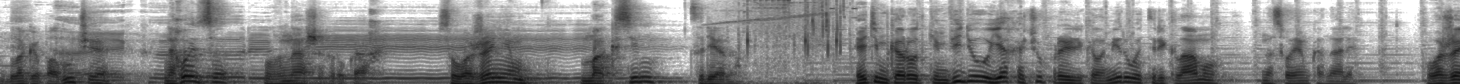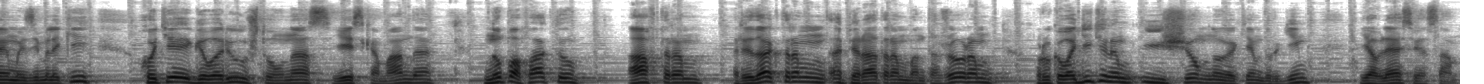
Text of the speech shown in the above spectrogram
благополучие находится в наших руках. С уважением, Максим Цренов. Этим коротким видео я хочу прорекламировать рекламу на своем канале. Уважаемые земляки, хоть я и говорю, что у нас есть команда, но по факту автором, редактором, оператором, монтажером, руководителем и еще много кем другим являюсь я сам.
